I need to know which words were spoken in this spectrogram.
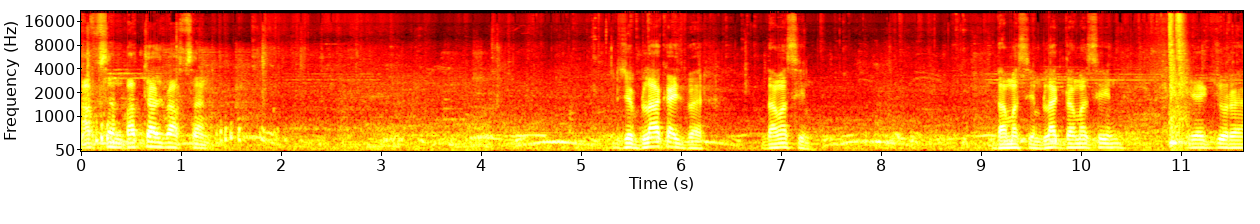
আফসান বাচ্চা আসবে আফসান যে ব্ল্যাক আইসবার দামাসিন দামাসিন ব্ল্যাক দামাসিন এক জোড়া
